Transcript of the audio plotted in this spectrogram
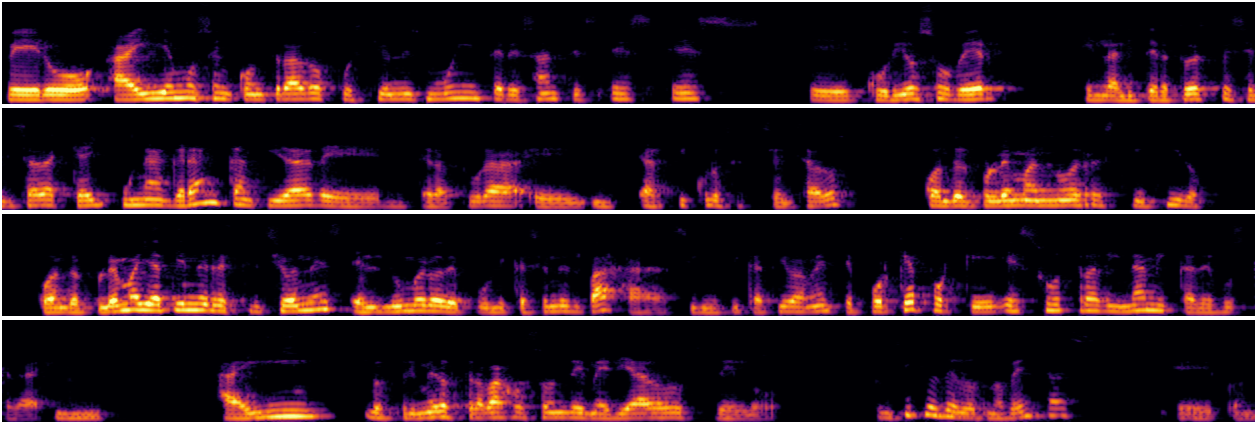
pero ahí hemos encontrado cuestiones muy interesantes. Es, es eh, curioso ver en la literatura especializada que hay una gran cantidad de literatura eh, y artículos especializados cuando el problema no es restringido. Cuando el problema ya tiene restricciones, el número de publicaciones baja significativamente. ¿Por qué? Porque es otra dinámica de búsqueda. Y ahí los primeros trabajos son de mediados de los principios de los noventas, eh, con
